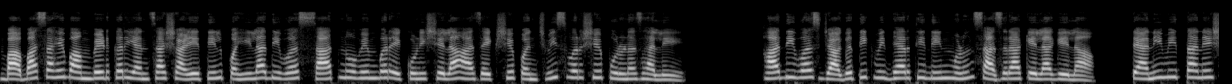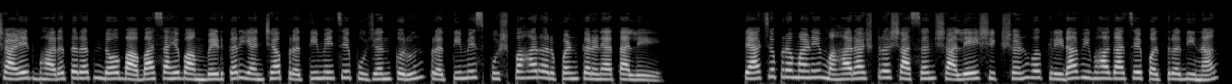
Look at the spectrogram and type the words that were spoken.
बाबासाहेब आंबेडकर यांचा शाळेतील पहिला दिवस सात नोव्हेंबर एकोणीसशेला आज एकशे पंचवीस वर्षे पूर्ण झाले. हा दिवस जागतिक विद्यार्थी दिन म्हणून साजरा केला गेला. त्यानिमित्ताने शाळेत भारतरत्न डॉ. बाबासाहेब आंबेडकर यांच्या प्रतिमेचे पूजन करून प्रतिमेस पुष्पहार अर्पण करण्यात आले. त्याचप्रमाणे महाराष्ट्र शासन शालेय शिक्षण व क्रीडा विभागाचे पत्र दिनांक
